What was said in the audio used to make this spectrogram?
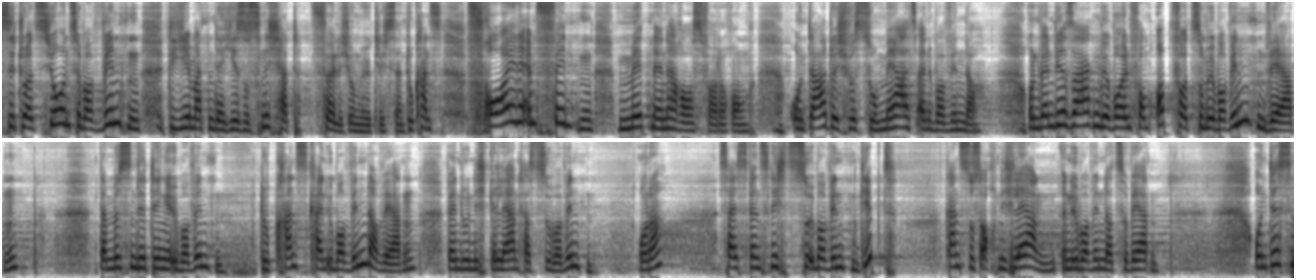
Situationen zu überwinden, die jemanden, der Jesus nicht hat, völlig unmöglich sind. Du kannst Freude empfinden mitten in Herausforderungen. Und dadurch wirst du mehr als ein Überwinder. Und wenn wir sagen, wir wollen vom Opfer zum Überwinden werden, dann müssen wir Dinge überwinden. Du kannst kein Überwinder werden, wenn du nicht gelernt hast zu überwinden, oder? Das heißt, wenn es nichts zu überwinden gibt, kannst du es auch nicht lernen, ein Überwinder zu werden. Und das,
